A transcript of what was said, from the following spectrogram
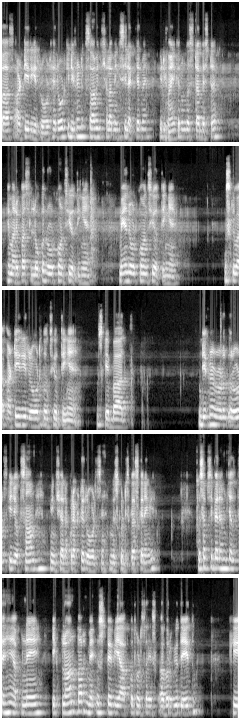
पास आर्टीरियल रोड है। रोड की डिफरेंट एग्ज़ाम इंशाल्लाह मैं किसी लेक्चर में ये डिफाइन करूँगा स्टेप बाई स्टेप हमारे पास लोकल रोड कौन सी होती हैं मेन रोड कौन सी होती हैं, उसके बाद आर्टीरियल रोड कौन सी होती हैं, उसके बाद डिफरेंट रोड रोड्स की जो अकसाम हैं इंशाल्लाह करेक्टेड रोड्स हैं, हम इसको डिस्कस करेंगे। तो सबसे पहले हम चलते हैं अपने एक प्लान पर। मैं उस पर भी आपको थोड़ा सा इसका ओवरव्यू दे दूँ कि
